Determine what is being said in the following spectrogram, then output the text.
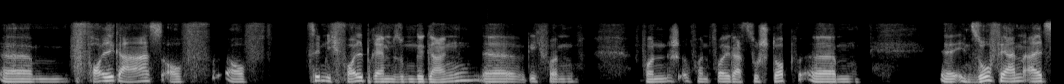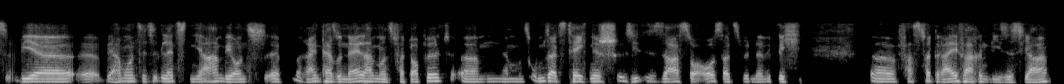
ähm, Vollgas auf, auf ziemlich Vollbremsung gegangen, äh, wirklich von, von, von Vollgas zu Stopp. Ähm, äh, insofern, als wir, äh, wir haben uns jetzt im letzten Jahr haben wir uns äh, rein personell haben wir uns verdoppelt, ähm, haben uns umsatztechnisch sah es so aus, als würden wir wirklich fast verdreifachen dieses Jahr.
